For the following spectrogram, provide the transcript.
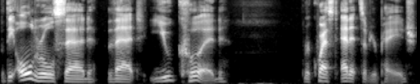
But the old rules said that you could request edits of your page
